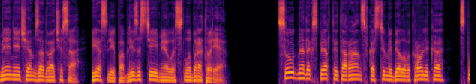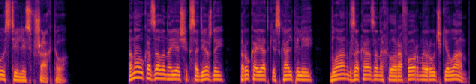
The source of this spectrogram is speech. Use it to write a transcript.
менее чем за два часа, если поблизости имелась лаборатория. Судмедэксперт и Таранс в костюме белого кролика спустились в шахту. Она указала на ящик с одеждой, рукоятки скальпелей, бланк заказа на хлороформ и ручки ламп.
